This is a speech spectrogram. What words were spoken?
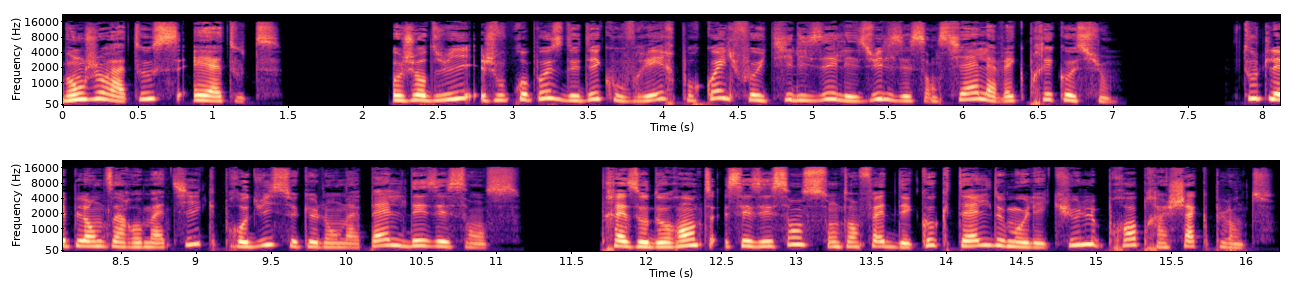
Bonjour à tous et à toutes. Aujourd'hui, je vous propose de découvrir pourquoi il faut utiliser les huiles essentielles avec précaution. Toutes les plantes aromatiques produisent ce que l'on appelle des essences. Très odorantes, ces essences sont en fait des cocktails de molécules propres à chaque plante.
